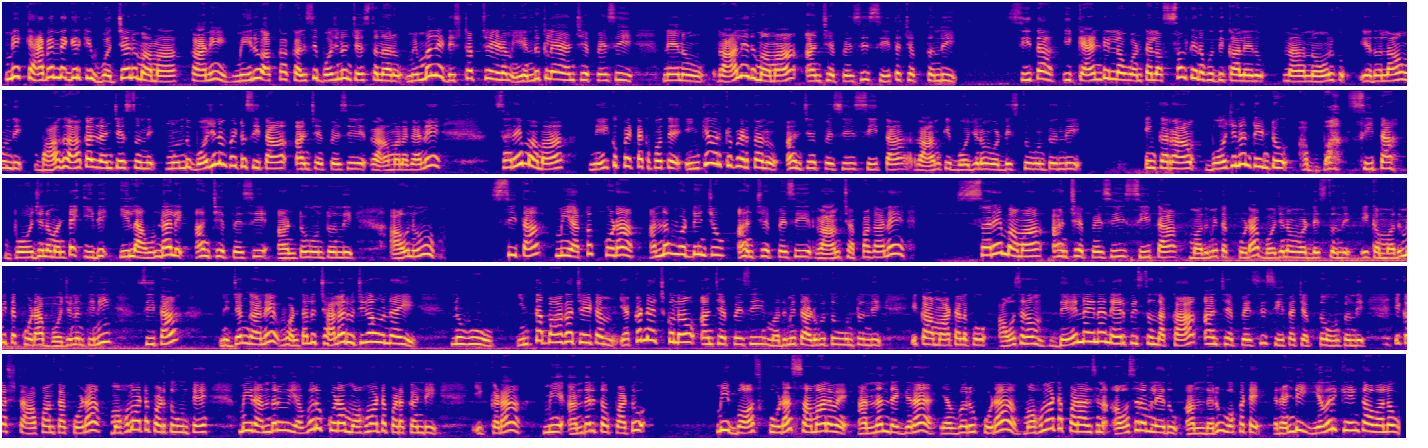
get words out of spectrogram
మీ క్యాబిన్ దగ్గరికి వచ్చాను మామ. కానీ మీరు అక్క కలిసి భోజనం చేస్తున్నారు. మిమ్మల్ని డిస్టర్బ్ చేయడం ఎందుకులే అని చెప్పేసి నేను రాలేదు మామ అని చెప్పేసి సీత చెప్తుంది. సీత ఈ క్యాంటీన్లో వంటలు అస్సలు తినబుద్ధి కాలేదు. నా నోరుకు ఏదోలా ఉంది. బాగా ఆకలి దంచేస్తుంది. ముందు భోజనం పెట్టు సీత అని చెప్పేసి రామనగానే సరే మామ నీకు పెట్టకపోతే ఇంకెవరికి పెడతాను అని చెప్పేసి సీత రామ్కి భోజనం వడ్డిస్తూ ఉంటుంది. ఇంకా రామ్ భోజనం తింటూ అబ్బా సీత భోజనం అంటే ఇది ఇలా ఉండాలి అని చెప్పేసి అంటూ ఉంటుంది. అవును సీత మీ అక్కకు కూడా అన్నం వడ్డించు అని చెప్పేసి రామ్ చెప్పగానే సరే మామ అని చెప్పేసి సీత మధుమితకు కూడా భోజనం వడ్డిస్తుంది. ఇక మధుమిత కూడా భోజనం తిని సీత నిజంగానే వంటలు చాలా రుచిగా ఉన్నాయి. నువ్వు ఇంత బాగా చేయటం ఎక్కడ నేర్చుకున్నావు? అని చెప్పేసి మధుమిత అడుగుతూ ఉంటుంది. ఇక ఆ మాటలకు అవసరం దేన్నైనా నేర్పిస్తుందక్క? అని చెప్పేసి సీత చెప్తూ ఉంటుంది. ఇక స్టాఫ్ అంతా కూడా మొహమాట పడుతూ ఉంటే మీరందరూ ఎవరు కూడా మొహమాట పడకండి. ఇక్కడ మీ అందరితో పాటు మీ బాస్ కూడా సమానమే. అన్నం దగ్గర ఎవ్వరూ కూడా మొహమాట పడాల్సిన అవసరం లేదు. అందరూ ఒకటే. రండి ఎవరికేం కావాలో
